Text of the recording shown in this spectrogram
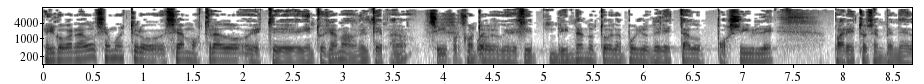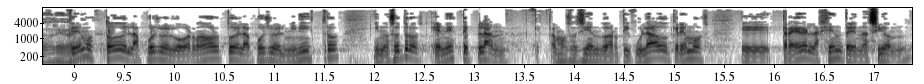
El gobernador se, muestro, se ha mostrado este, entusiasmado en el tema, ¿no? Sí, por supuesto. Con todo lo que decir, brindando todo el apoyo del Estado posible para estos emprendedores. Tenemos todo el apoyo del gobernador, todo el apoyo del ministro y nosotros en este plan que estamos haciendo articulado queremos eh, traer a la gente de Nación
